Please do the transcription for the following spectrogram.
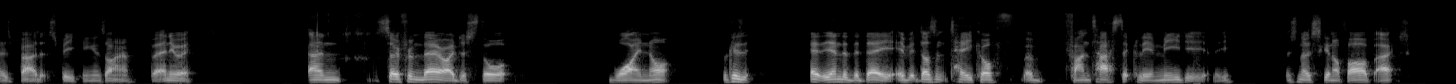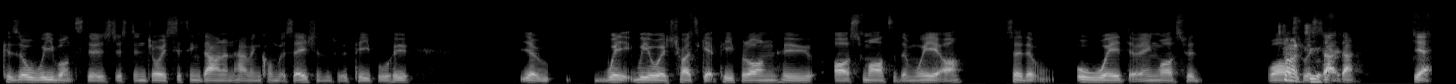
as bad at speaking as i am. But anyway. And so from there i just thought why not? Because at the end of the day if it doesn't take off uh, fantastically immediately there's no skin off our backs because all we want to do is just enjoy sitting down and having conversations with people who you know we we always try to get people on who are smarter than we are so that all we're doing whilst we're whilst we're sat hard. down yeah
